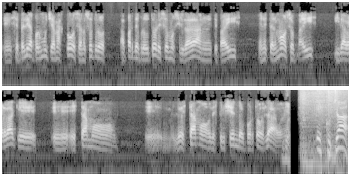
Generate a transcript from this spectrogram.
eh, se pelea por muchas más cosas. Nosotros, aparte de productores, somos ciudadanos en este país, en este hermoso país, y la verdad que eh, estamos eh, lo estamos destruyendo por todos lados. ¿no? Escucha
